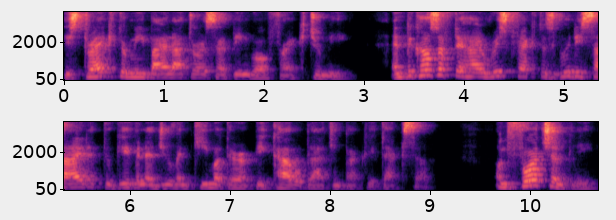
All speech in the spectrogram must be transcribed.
hysterectomy, bilateral salpingo-oophorectomy. And because of the high risk factors, we decided to give an adjuvant chemotherapy, carboplatin paclitaxel. Unfortunately,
